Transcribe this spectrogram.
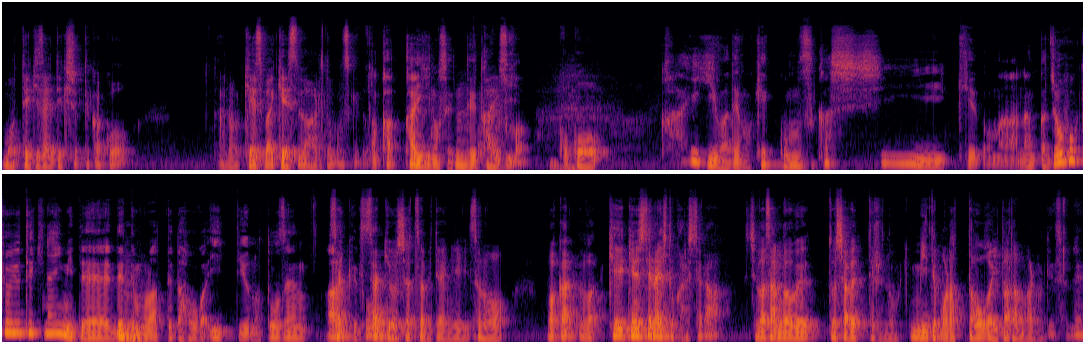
もう適材適所っていうかこうあのケースバイケースはあると思うんですけど。あか会議の設定とかですか、うんここ。会議はでも結構難しいけどな。なんか情報共有的な意味で出てもらってた方がいいっていうのは当然あるけど、ささっきおっしゃってたみたいにそのわかわ経験してない人からしたら千葉さんが上と喋ってるのを見てもらった方がいいパターンもあるわけですよね。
